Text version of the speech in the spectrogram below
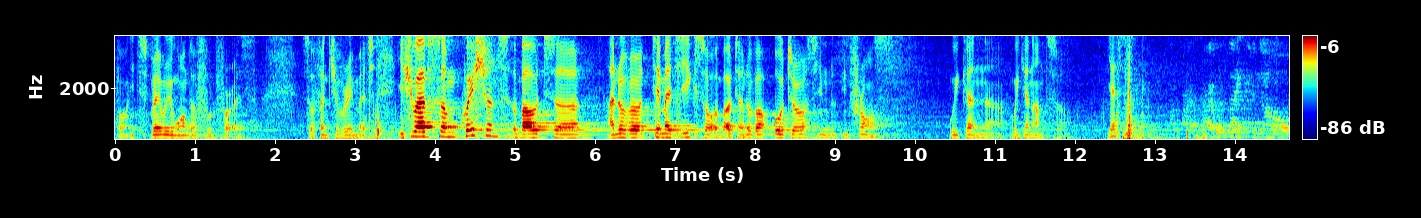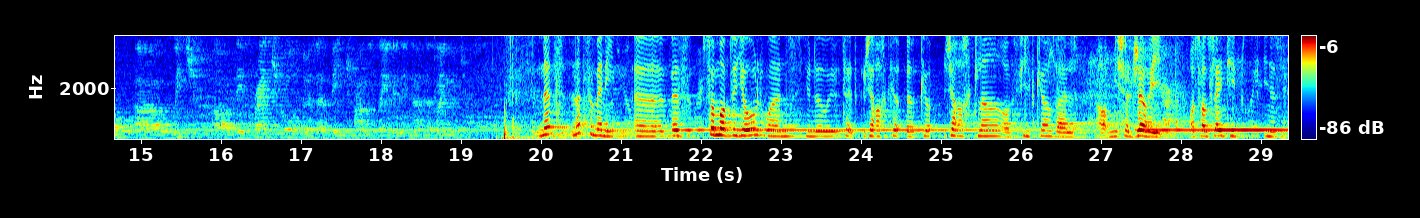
for it's very wonderful for us. So thank you very much. If you have some questions about uh, another thematics or about another authors in, in France, we can, uh, we can answer. Yes? I would like to know uh, which of the French authors have been translated in other languages. Not, not so many. Uh, there's some of the old ones, you know, that Gérard, Cl- uh, Gérard Klein or Philippe Curval or Michel Jeury are translated in the,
